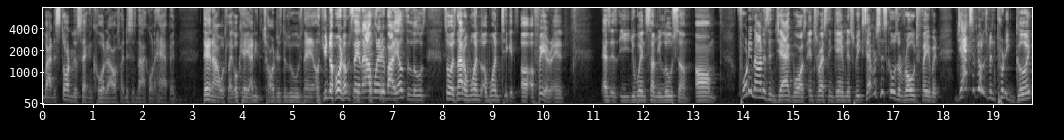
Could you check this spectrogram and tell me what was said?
by the start of the second quarter, I was like, this is not going to happen. Then I was like, okay, I need the Chargers to lose now. You know what I'm saying? I want everybody else to lose, so it's not a one a one ticket uh, affair. And as, as you win some, you lose some. Um, 49ers and Jaguars, interesting game this week. San Francisco's a road favorite. Jacksonville has been pretty good.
